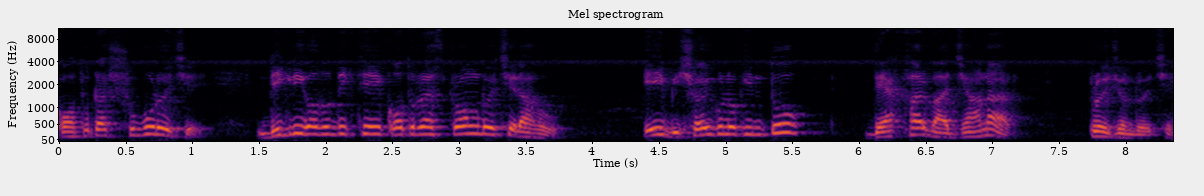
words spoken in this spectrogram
কতটা শুভ রয়েছে? ডিগ্রিগত দিক থেকে কতটা স্ট্রং রয়েছে রাহু? এই বিষয়গুলো কিন্তু দেখার বা জানার প্রয়োজন রয়েছে।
